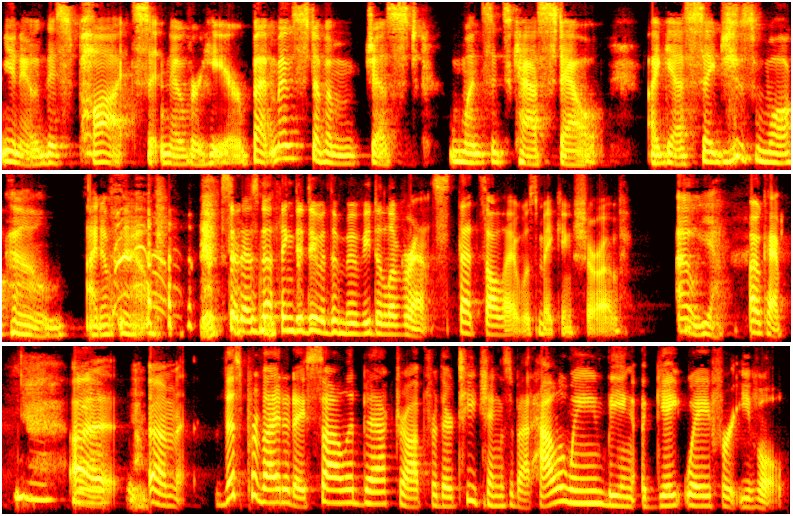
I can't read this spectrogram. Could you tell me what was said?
you know, this pot sitting over here. But most of them just once it's cast out, I guess they just walk home. I don't know. so it has nothing to do with the movie Deliverance. That's all I was making sure of. oh yeah. Okay. Well, Uh, yeah. Um, this provided a solid backdrop for their teachings about Halloween being a gateway for evil.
